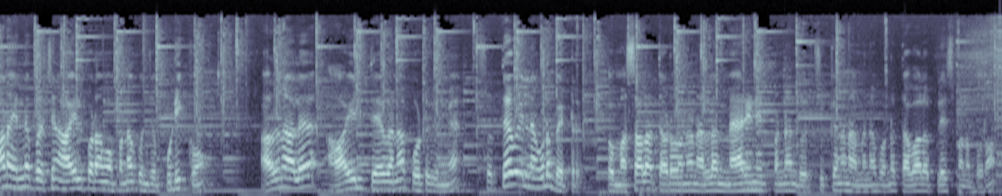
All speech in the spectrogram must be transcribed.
ஆனால் என்ன பிரச்சனை? ஆயில் போடாமல் பண்ணால் கொஞ்சம் பிடிக்கும். அதனால் ஆயில் தேவைன்னா போட்டுக்கோங்க. ஸோ தேவையில்லைனா கூட பெட்ரு இப்போ மசாலா தடவைனா நல்லா மேரினேட் பண்ண அந்த ஒரு சிக்கனை நம்ம என்ன பண்ணோம்? தவாவில் ப்ளேஸ் பண்ண போகிறோம்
